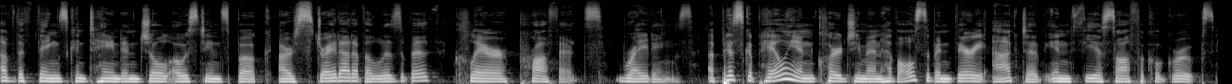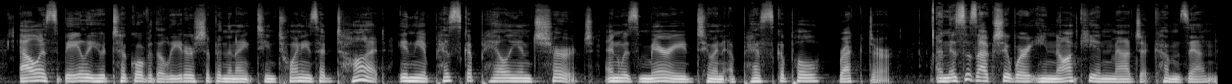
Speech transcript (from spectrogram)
of the things contained in Joel Osteen's book are straight out of Elizabeth Clare Prophet's writings. Episcopalian clergymen have also been very active in theosophical groups. Alice Bailey, who took over the leadership in the 1920s, had taught in the Episcopalian Church and was married to an Episcopal rector. And this is actually where Enochian magic comes in.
